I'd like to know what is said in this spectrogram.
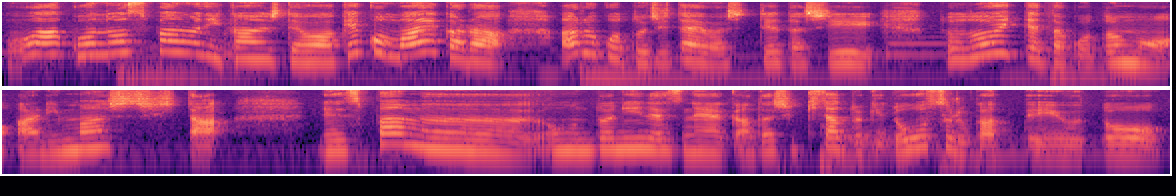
はこのスパムに関しては結構前からあること自体は知ってたし届いてたこともありました。でスパム本当にですね私来た時どうするかっていうと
